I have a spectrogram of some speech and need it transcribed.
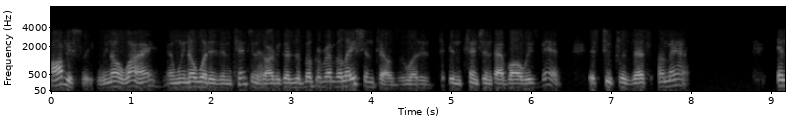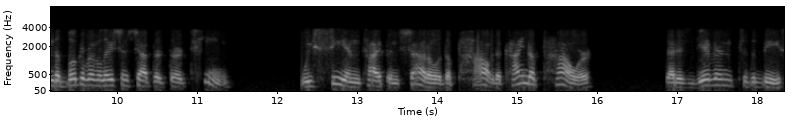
Obviously, we know why, and we know what his intentions are because the book of Revelation tells us what his intentions have always been is to possess a man. In the book of Revelation, chapter 13, we see in type and shadow the power, the kind of power that is given to the beast,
